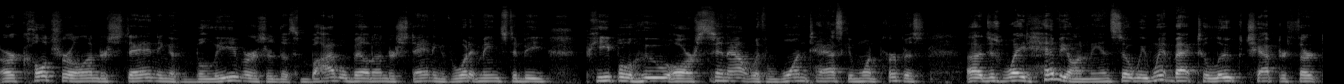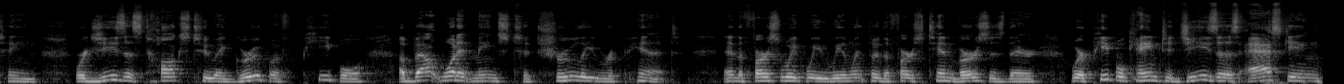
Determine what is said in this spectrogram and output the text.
our cultural understanding of believers or this Bible Belt understanding of what it means to be people who are sent out with one task and one purpose uh, just weighed heavy on me. And so we went back to Luke chapter 13, where Jesus talks to a group of people about what it means to truly repent. And the first week we, we went through the first 10 verses there where people came to Jesus asking,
